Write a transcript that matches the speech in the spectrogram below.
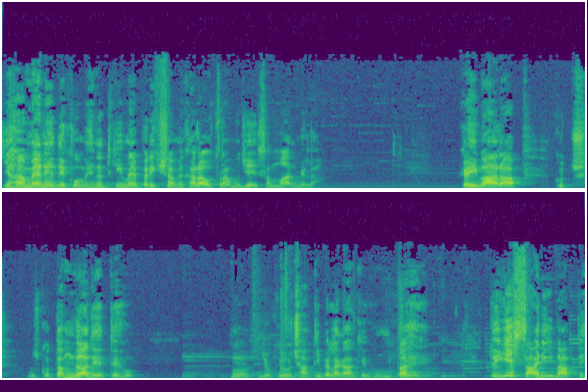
कि हाँ मैंने देखो मेहनत की मैं परीक्षा में खरा उतरा मुझे सम्मान मिला। कई बार आप कुछ उसको तमगा देते हो हम्म, जो कि वो छाती पे लगा के घूमता है। तो ये सारी बातें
